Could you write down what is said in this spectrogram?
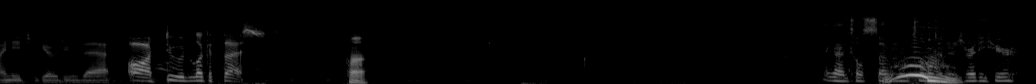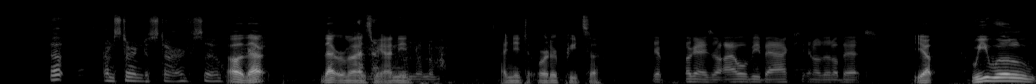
I need to go do that. Oh, dude, look at this. Huh. I got until seven until dinner's ready here. Oh, I'm starting to starve. So. Oh, that that reminds me. I need nom. I need to order pizza. Yep. Okay, so I will be back in a little bit. Yep. We will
